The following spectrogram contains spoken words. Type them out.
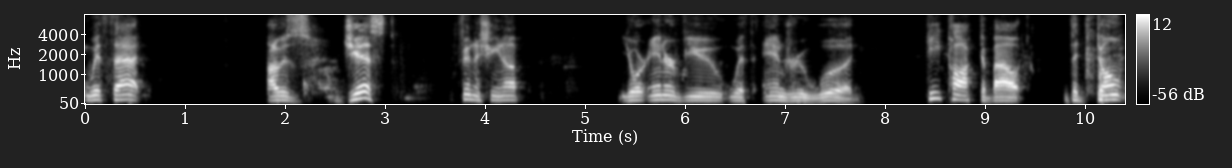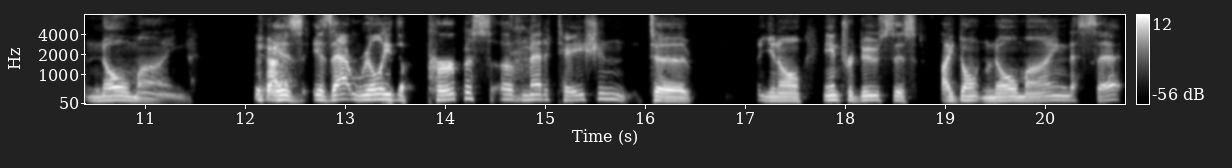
With that i was just finishing up your interview with andrew wood. He talked about the don't know mind. Yeah. is is that really the purpose of meditation to you know introduce this i don't know mind set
